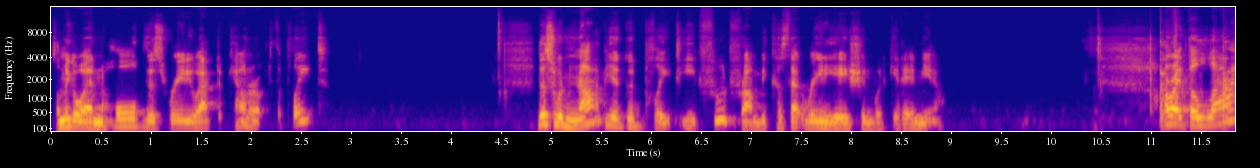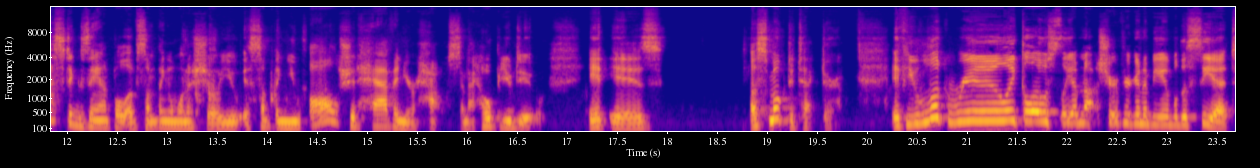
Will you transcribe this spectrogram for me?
So let me go ahead and hold this radioactive counter up to the plate. This would not be a good plate to eat food from because that radiation would get in you. All right, the last example of something I want to show you is something you all should have in your house, and I hope you do. It is a smoke detector. If you look really closely, I'm not sure if you're going to be able to see it,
